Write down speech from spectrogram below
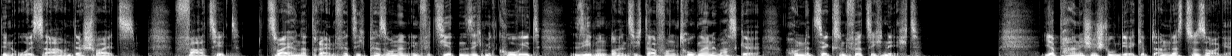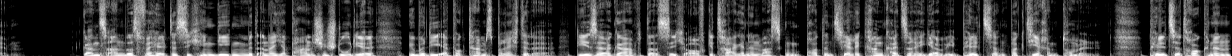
den USA und der Schweiz. Fazit 243 Personen infizierten sich mit Covid, 97 davon trugen eine Maske, 146 nicht. Japanische Studie gibt Anlass zur Sorge. Ganz anders verhält es sich hingegen mit einer japanischen Studie, über die Epoch Times berichtete. Diese ergab, dass sich auf getragenen Masken potenzielle Krankheitserreger wie Pilze und Bakterien tummeln. Pilze trocknen,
